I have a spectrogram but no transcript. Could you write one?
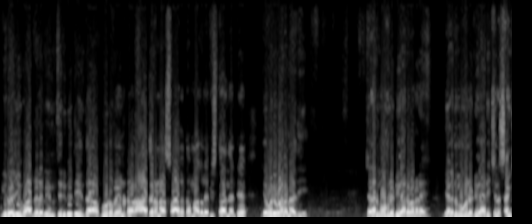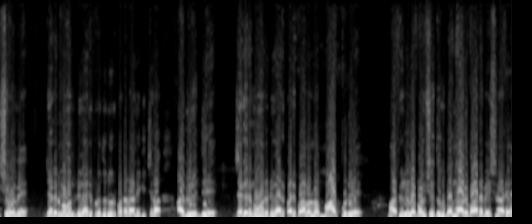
ఈరోజు వార్డులో మేము తిరుగుతూ ఇంత అపూర్వమైనటువంటి ఆదరణ స్వాగతం మాకు లభిస్తుందంటే ఎవరి వలన అది? జగన్మోహన్ రెడ్డి గారి వల్లనే జగన్మోహన్ రెడ్డి గారు ఇచ్చిన సంక్షేమమే జగన్మోహన్ రెడ్డి గారి ప్రొద్దుటూరు పట్టడానికి ఇచ్చిన అభివృద్ధి జగన్మోహన్ రెడ్డి గారి పరిపాలనలో మార్పులే. మా పిల్లల భవిష్యత్తుకు బంగారు బాట వేసినాడే.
